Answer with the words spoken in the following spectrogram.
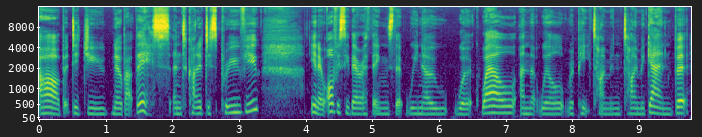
ah, but did you know about this? And to kind of disprove you you know, obviously there are things that we know work well and that we'll repeat time and time again, but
